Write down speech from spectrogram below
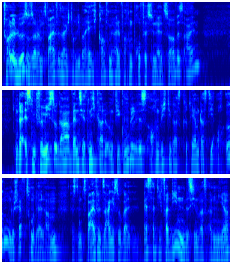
tolle Lösungen, sondern im Zweifel sage ich doch lieber, hey, ich kaufe mir einfach einen professionellen Service ein. Und da ist für mich sogar, wenn es jetzt nicht gerade irgendwie Google ist, auch ein wichtiges Kriterium, dass die auch irgendein Geschäftsmodell haben. Das heißt, im Zweifel sage ich sogar besser, die verdienen ein bisschen was an mir,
